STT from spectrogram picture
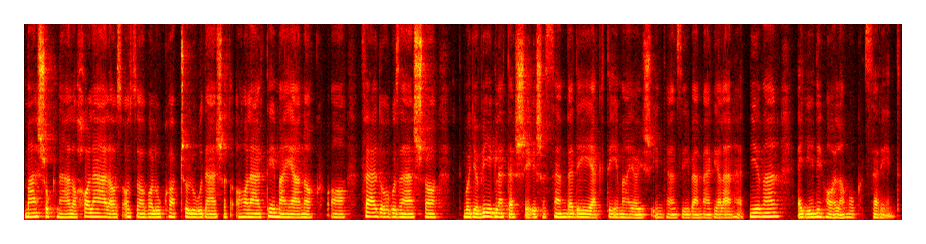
másoknál a halál, az azzal való kapcsolódás, a halál témájának a feldolgozása, vagy a végletesség és a szenvedélyek témája is intenzíven megjelenhet nyilván egyéni hajlamok szerint.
